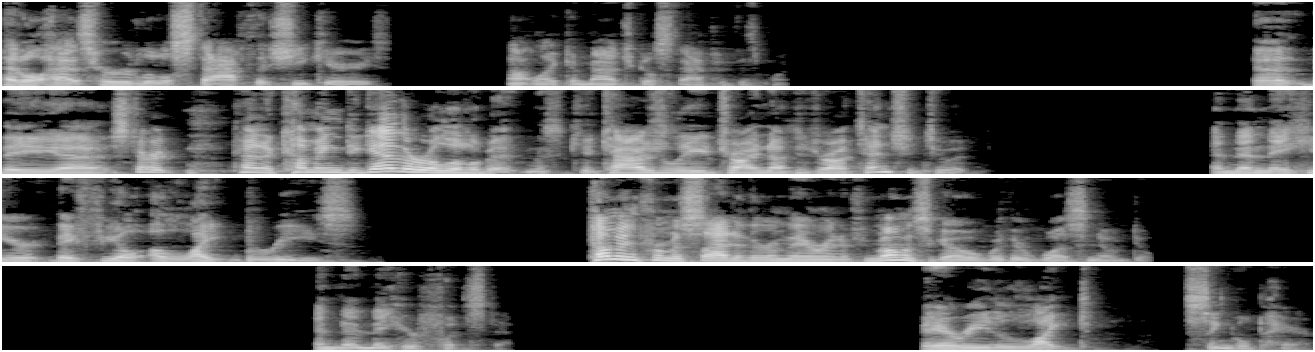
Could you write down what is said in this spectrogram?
Petal has her little staff that she carries. Not like a magical staff at this point. Uh, they uh, start kind of coming together a little bit, casually trying not to draw attention to it. And then they hear, they feel a light breeze coming from a side of the room they were in a few moments ago where there was no door and then they hear footsteps. Very light, single pair.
